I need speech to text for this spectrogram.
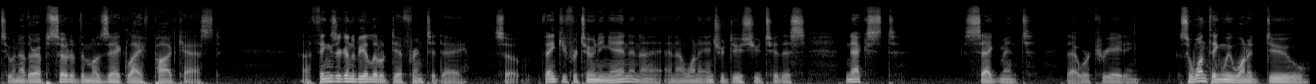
to another episode of the Mosaic Life podcast. Uh, things are going to be a little different today. So, thank you for tuning in, and I, and I want to introduce you to this next segment that we're creating. So, one thing we want to do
